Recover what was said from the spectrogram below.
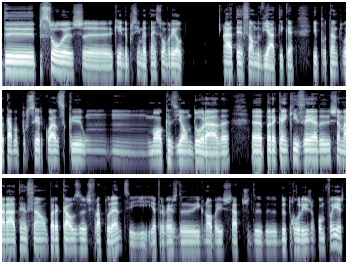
de pessoas que ainda por cima têm sobre ele a atenção mediática e, portanto, acaba por ser quase que um, um, uma ocasião dourada uh, para quem quiser chamar a atenção para causas fraturantes e, e através de ignóbeis atos de, de, de, terrorismo, como foi este.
